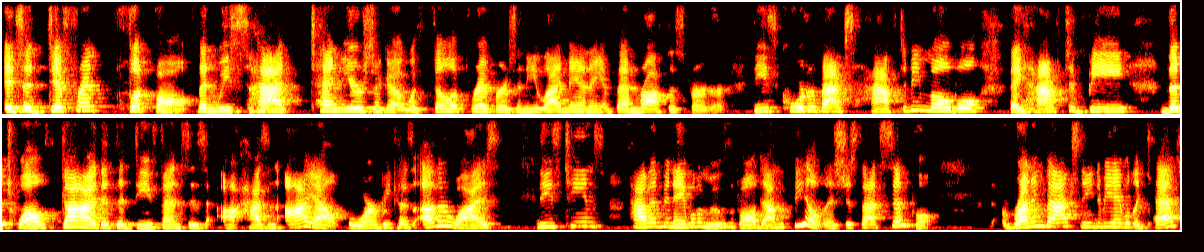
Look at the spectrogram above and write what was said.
it's a different football than we had 10 years ago with Philip Rivers and Eli Manning and Ben Roethlisberger. These quarterbacks have to be mobile. They have to be the 12th guy that the defense is, uh, has an eye out for because otherwise, these teams haven't been able to move the ball down the field. It's just that simple. Running backs need to be able to catch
